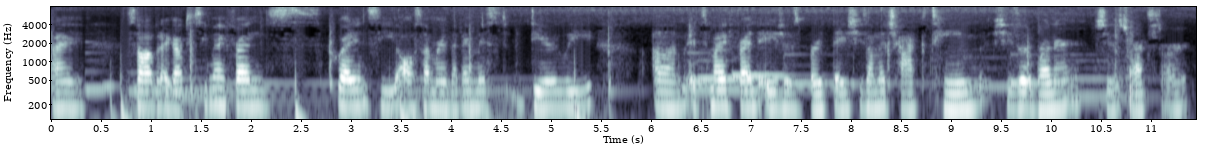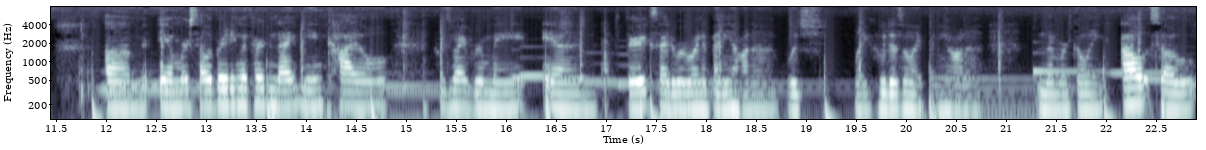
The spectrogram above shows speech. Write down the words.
I saw, but I got to see my friends who I didn't see all summer that I missed dearly. Um, it's my friend Asia's birthday. She's on the track team. She's a runner. She's a track star. Um, and we're celebrating with her tonight, me and Kyle who's my roommate, and very excited. We're going to Benihana, which, like, who doesn't like Benihana? And then we're going out, so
